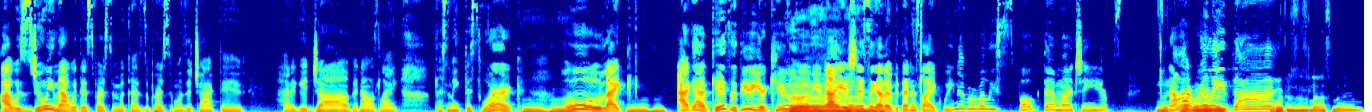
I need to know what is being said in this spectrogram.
I was doing that with this person because the person was attractive, had a good job, and I was like, let's make this work. Mhm. Ooh, like Mhm. I can have kids with you. You're cute. Yeah. You got your shit together. But then it's like we never really spoke that much, and you're Like, not really even- that. What is his last name?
